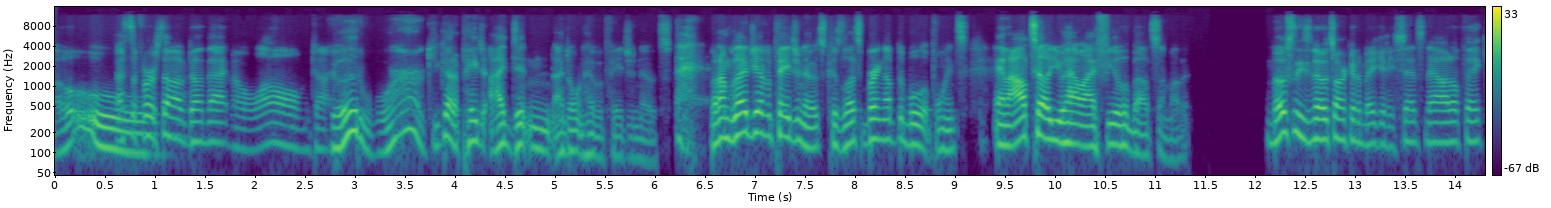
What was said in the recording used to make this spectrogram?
Oh, That's the first time I've done that in a long time. Good work. You got a page. I didn't. I don't have a page of notes, but I'm glad you have a page of notes because let's bring up the bullet points and I'll tell you how I feel about some of it. Most of these notes aren't going to make any sense now, I don't think.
